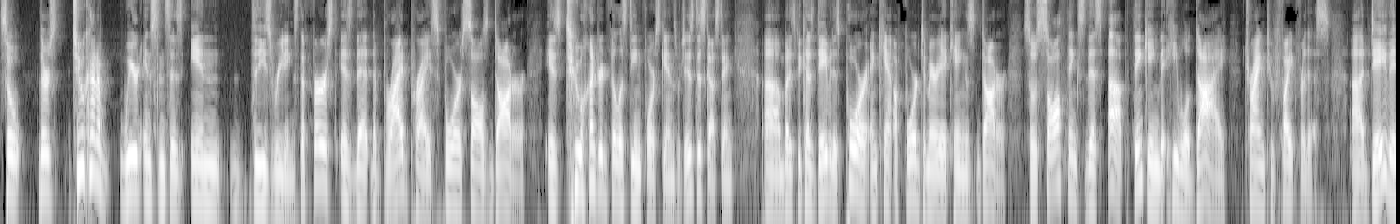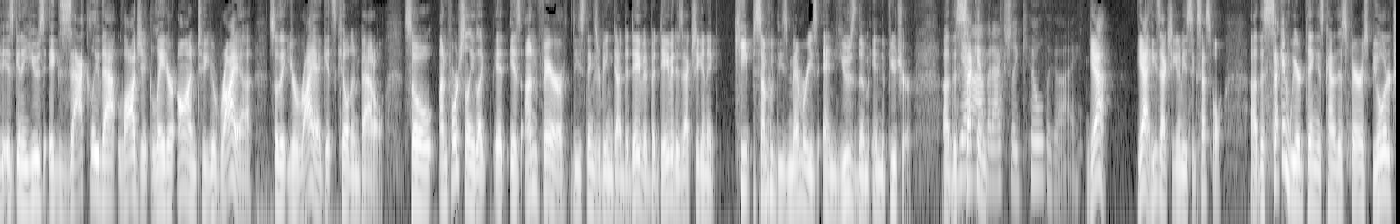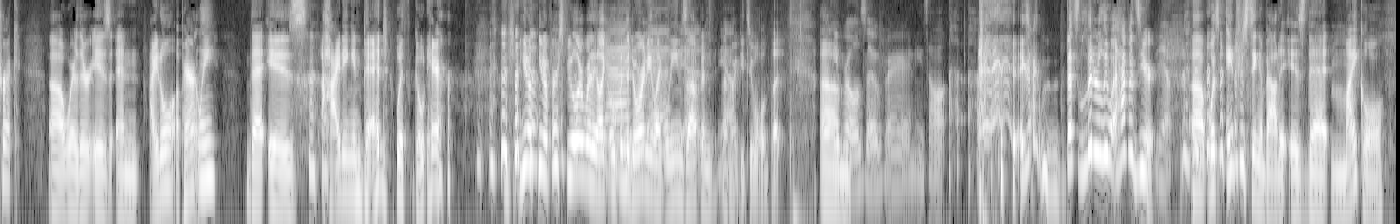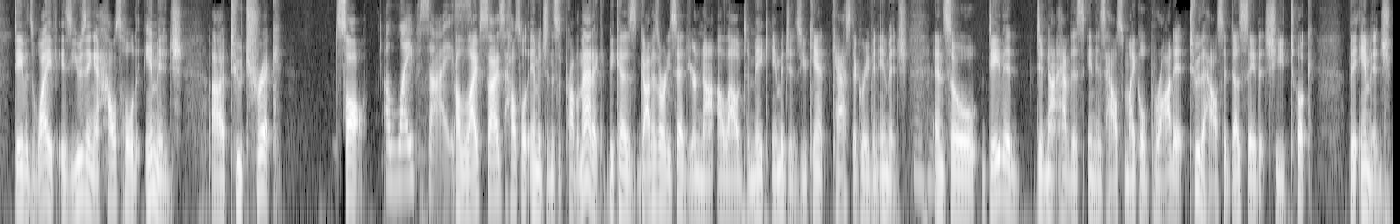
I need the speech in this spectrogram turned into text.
So there's two kind of weird instances in these readings. The first is that the bride price for Saul's daughter is 200 Philistine foreskins, which is disgusting, um, but it's because David is poor and can't afford to marry a king's daughter. So Saul thinks this up, thinking that he will die trying to fight for this. Uh, David is going to use exactly that logic later on to Uriah so that Uriah gets killed in battle. So, unfortunately, like it is unfair these things are being done to David, but David is actually going to keep some of these memories and use them in the future. Uh, the yeah, second, but actually kill the guy. Yeah, yeah, he's actually going to be successful. Uh, the second weird thing is kind of this Ferris Bueller trick, uh, where there is an idol apparently that is hiding in bed with goat hair. you know, you know, Ferris Bueller, where they like yes, open the door and he like leans yes, up, and yeah. that might be too old, but um, he rolls over and he's all exactly. That's literally what happens here. Yeah. uh, what's interesting about it is that Michal, David's wife, is using a household image uh, to trick Saul. A life size. A life size household image. And this is problematic because God has already said you're not allowed to make images. You can't cast a graven image. Mm-hmm. And so David did not have this in his house. Michal brought it to the house. It does say that she took the image.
